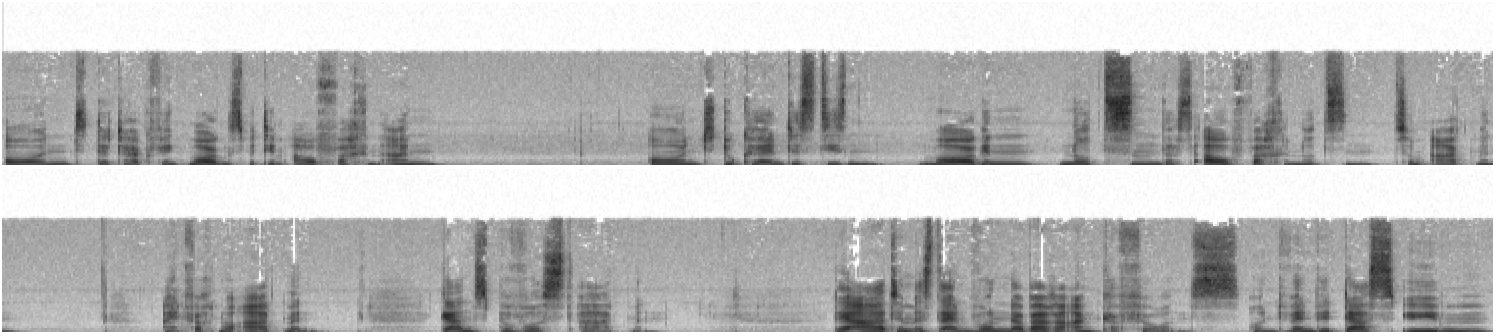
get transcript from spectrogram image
und der Tag fängt morgens mit dem Aufwachen an und du könntest diesen Morgen nutzen, das Aufwachen nutzen zum Atmen. Einfach nur atmen. Ganz bewusst atmen. Der Atem ist ein wunderbarer Anker für uns. Und wenn wir das üben,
